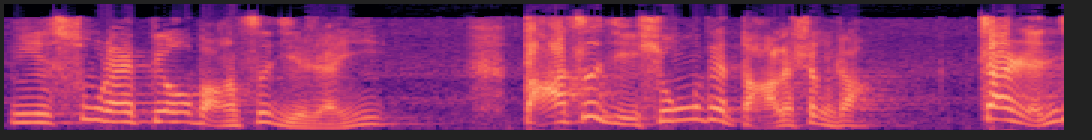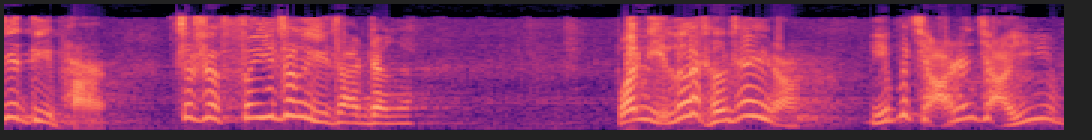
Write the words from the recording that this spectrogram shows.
你素来标榜自己仁义，打自己兄弟打了胜仗，占人家地盘，这是非正义战争啊！完你乐成这样，你不假仁假义吗？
